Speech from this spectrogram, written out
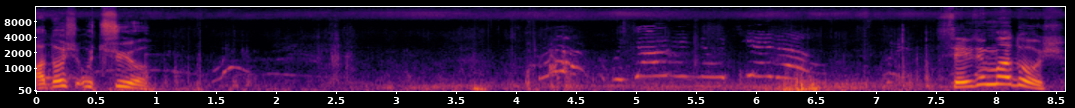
Adoş uçuyor. Sevdin mi Adoş?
